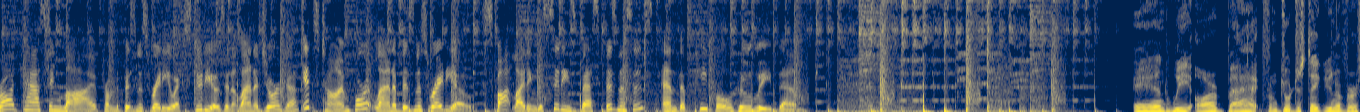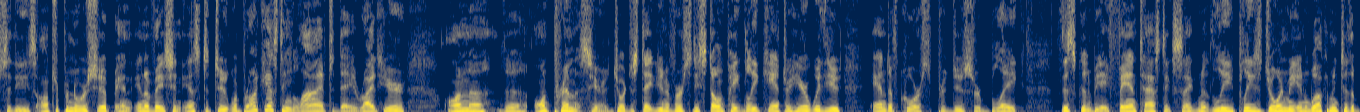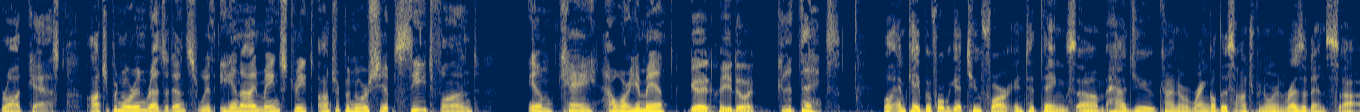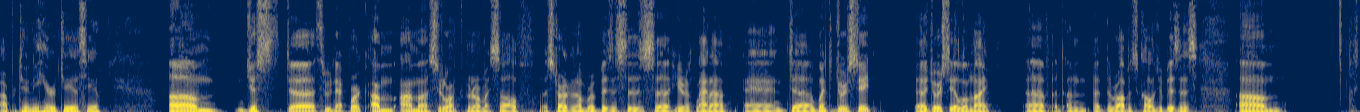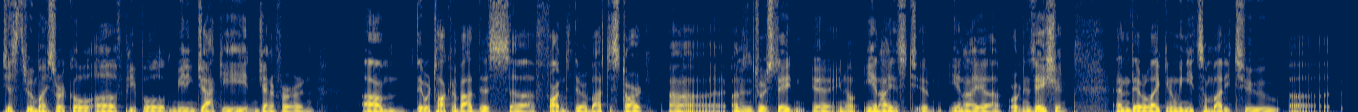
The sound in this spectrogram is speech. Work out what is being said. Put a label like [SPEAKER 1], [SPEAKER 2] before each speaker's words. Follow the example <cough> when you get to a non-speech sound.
[SPEAKER 1] Broadcasting live from the Business Radio X studios in Atlanta, Georgia, it's time for Atlanta Business Radio, spotlighting the city's best businesses and the people who lead them.
[SPEAKER 2] And we are back from Georgia State University's Entrepreneurship and Innovation Institute. We're broadcasting live today, right here on uh, the on premise here at Georgia State University. Stone Payton Lee Kantor here with you, and of course, producer Blake. This is going to be a fantastic segment. Lee, please join me in welcoming to the broadcast Entrepreneur in Residence with E&I Main Street Entrepreneurship Seed Fund, MK. How are you, man?
[SPEAKER 3] Good. How you doing?
[SPEAKER 2] Good, thanks.
[SPEAKER 4] Well, MK, before we get too far into things, um, how'd you kind of wrangle this entrepreneur in residence uh, opportunity here at GSU?
[SPEAKER 3] Um, just uh, through network. I'm I'm a serial entrepreneur myself. I started a number of businesses uh, here in Atlanta and uh, went to Georgia State, uh, Georgia State alumni uh, at, on, at the Robinson College of Business. Um, just through my circle of people, meeting Jackie and Jennifer, and um, they were talking about this uh, fund they're about to start uh, under the Georgia State, uh, you know, E and I E and I uh, organization, and they were like, you know, we need somebody to uh,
